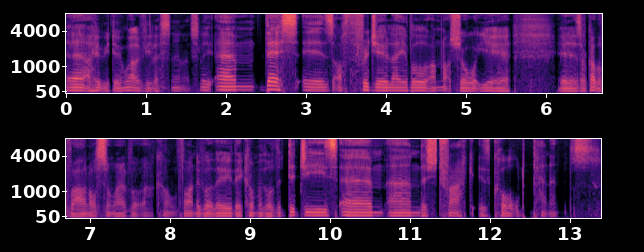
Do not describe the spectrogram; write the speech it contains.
Uh, I hope you're doing well if you're listening, actually. Um, this is off the Frigio label. I'm not sure what year it is. I've got the vinyl somewhere, but I can't find it. But they, they come with all the digis, um, and this track is called Penance.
